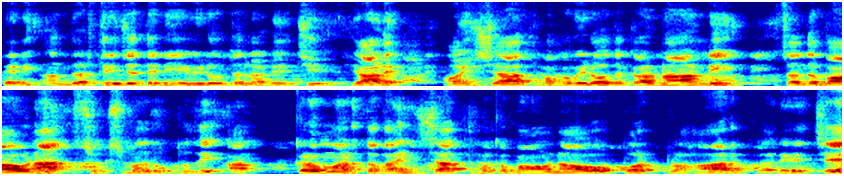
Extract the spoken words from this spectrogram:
તેની અંદરથી જ તેની વિરોધ લડે છે. જ્યારે અહિંસાત્મક વિરોધ કરનારની સદભાવના સૂક્ષ્મ રૂપથી આક્રમણ તથા હિંસાત્મક ભાવનાઓ પર પ્રહાર કરે છે.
